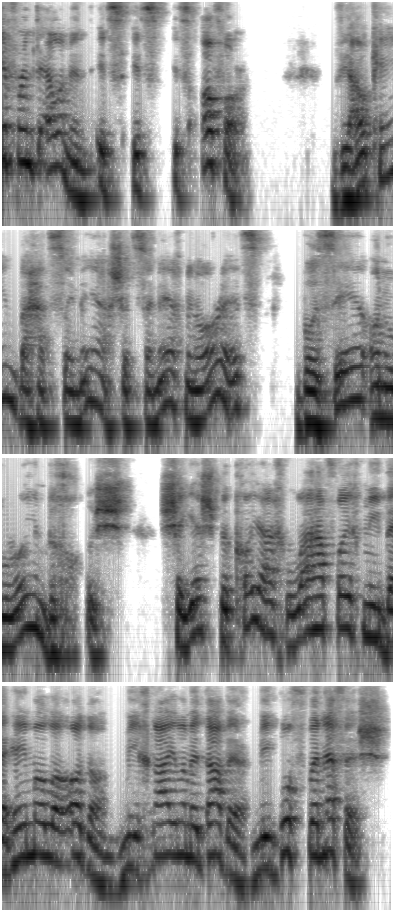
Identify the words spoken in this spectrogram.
different element. It's it's it's offer. ועל כן בהצומח שצומח מן האורץ, בזה אנו רואים בחוש שיש בכוח להפוך מבהמה לאדם, מחי למדבר, מגוף לנפש.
